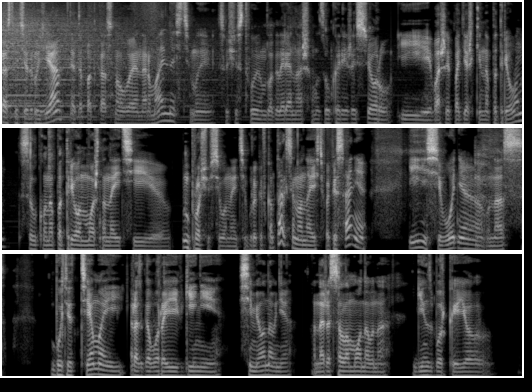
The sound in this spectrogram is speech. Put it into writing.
Здравствуйте, друзья! Это подкаст «Новая нормальность». Мы существуем благодаря нашему звукорежиссеру и вашей поддержке на Patreon. Ссылку на Patreon можно найти, ну, проще всего найти в группе ВКонтакте, но она есть в описании. И сегодня у нас будет темой разговора о Евгении Семеновне, она же Соломоновна Гинзбург и ее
